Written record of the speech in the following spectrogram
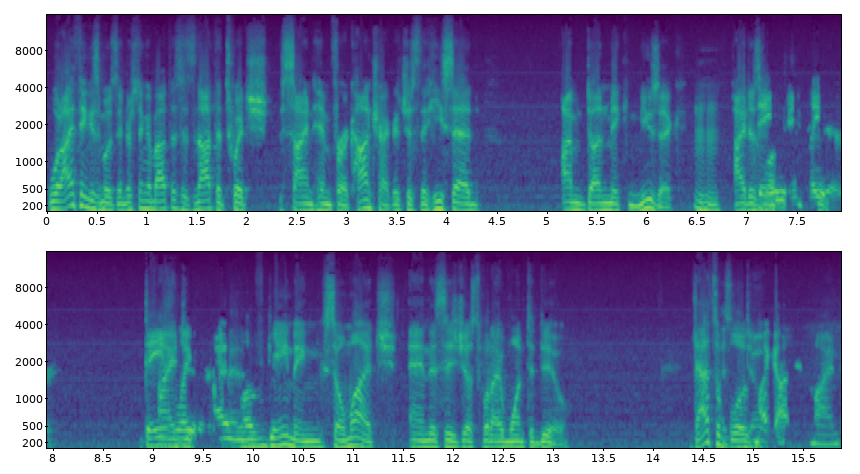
What I think is most interesting about this is not that Twitch signed him for a contract; it's just that he said, "I'm done making music. Mhm. I just love Days gaming. later. Days I, do, later. I love gaming so much, and this is just what I want to do." That's what That's blows dope. my goddamn mind.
